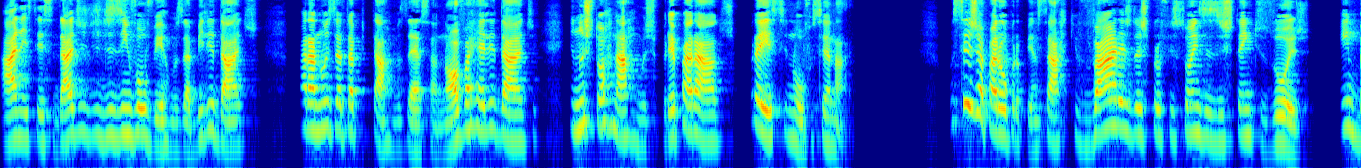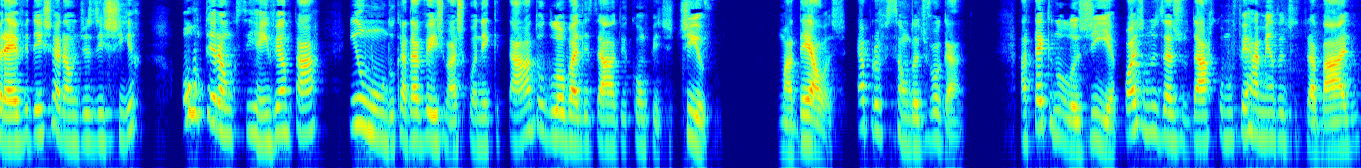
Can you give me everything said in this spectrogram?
há necessidade de desenvolvermos habilidades para nos adaptarmos a essa nova realidade e nos tornarmos preparados para esse novo cenário. Você já parou para pensar que várias das profissões existentes hoje em breve deixarão de existir ou terão que se reinventar em um mundo cada vez mais conectado, globalizado e competitivo? Uma delas é a profissão do advogado. A tecnologia pode nos ajudar como ferramenta de trabalho,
